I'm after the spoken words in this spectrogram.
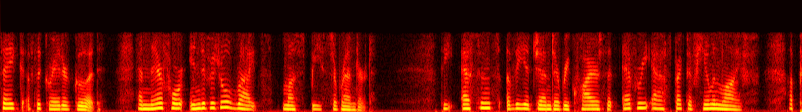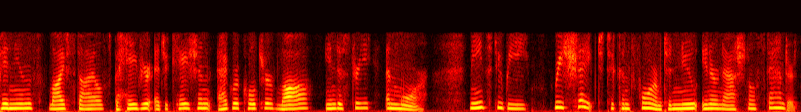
sake of the greater good, and therefore individual rights must be surrendered. The essence of the agenda requires that every aspect of human life opinions, lifestyles, behavior, education, agriculture, law, industry, and more needs to be reshaped to conform to new international standards,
